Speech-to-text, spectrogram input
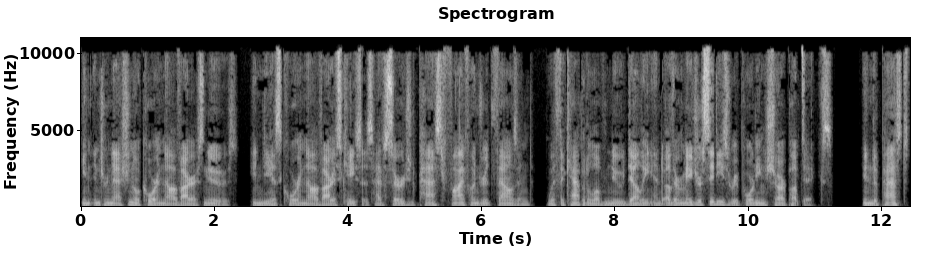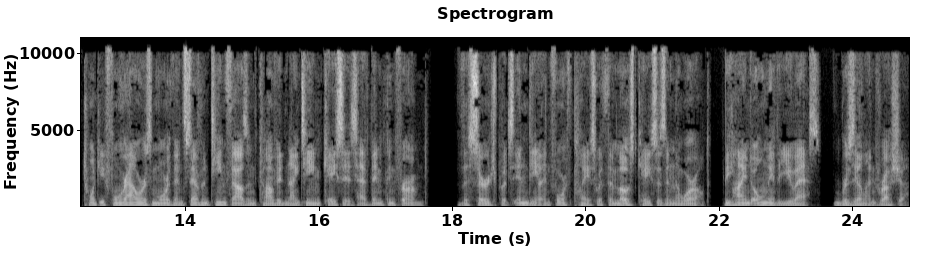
In international coronavirus news, India's coronavirus cases have surged past 500,000, with the capital of New Delhi and other major cities reporting sharp upticks. In the past 24 hours more than 17,000 COVID-19 cases have been confirmed. The surge puts India in fourth place with the most cases in the world, behind only the US, Brazil and Russia.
